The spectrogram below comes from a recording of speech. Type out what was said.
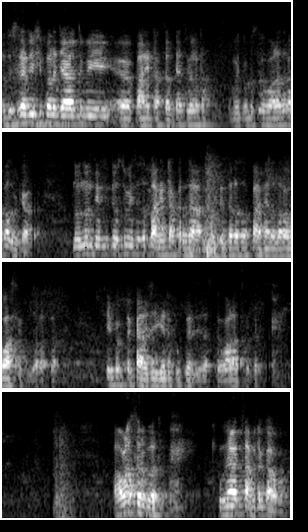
मग दुसऱ्या दिवशी परत ज्यावेळेला तुम्ही पाणी टाकताल त्याच वेळेला टाकायचं म्हणजे थोडंसं वाळा जरा बाजूला ठेवायचं दोन दोन तीन तीन दिवस तुम्ही तसं पाणी टाकत राहा. मग ते जरा पाण्याला जरा वास येतो जरासा. हे फक्त काळजी घेणं खूप गरजेचं असतं. वाळा सरबत. आवळा सरबत. उन्हाळ्यात चांगलं का हो?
